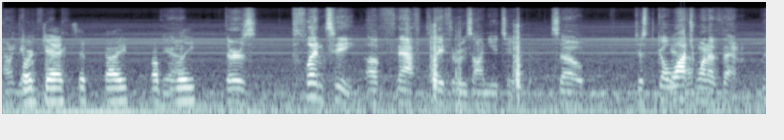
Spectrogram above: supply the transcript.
I don't give or. Jacksepticeye, Yeah. probably. There's plenty of FNAF playthroughs on YouTube, so just go Yeah. watch one of them.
